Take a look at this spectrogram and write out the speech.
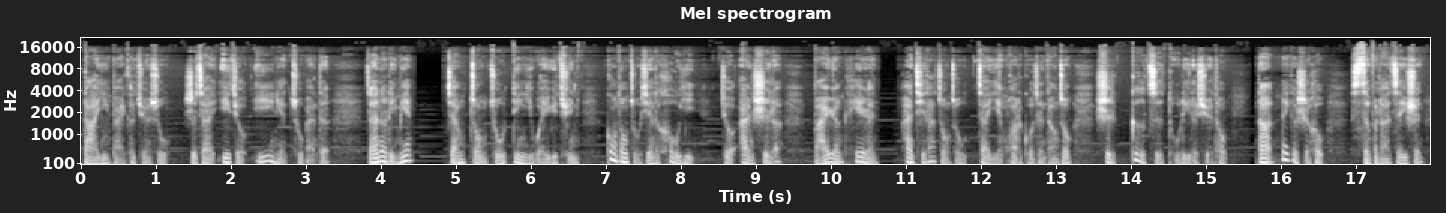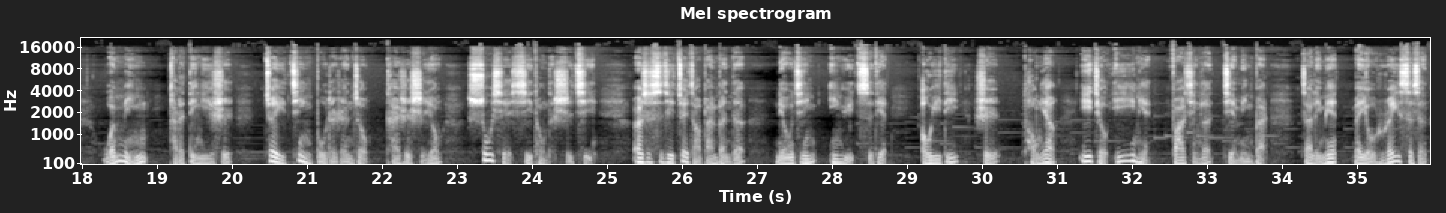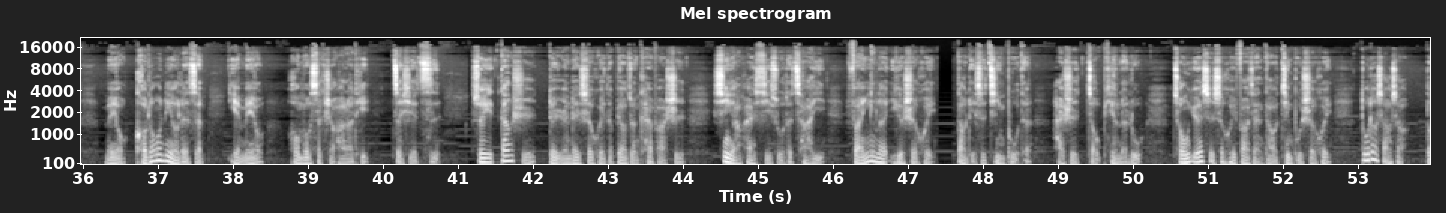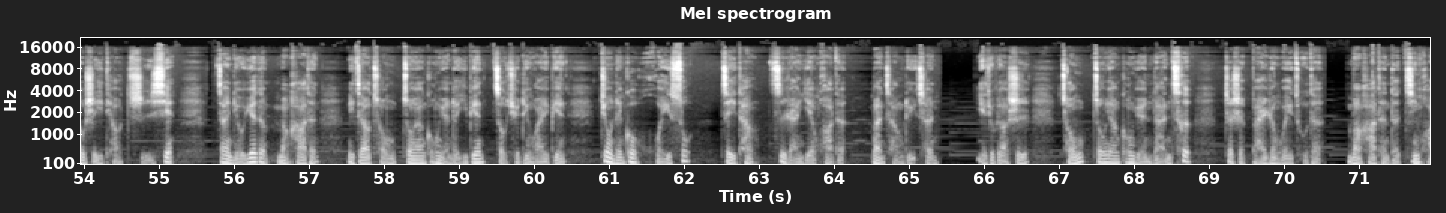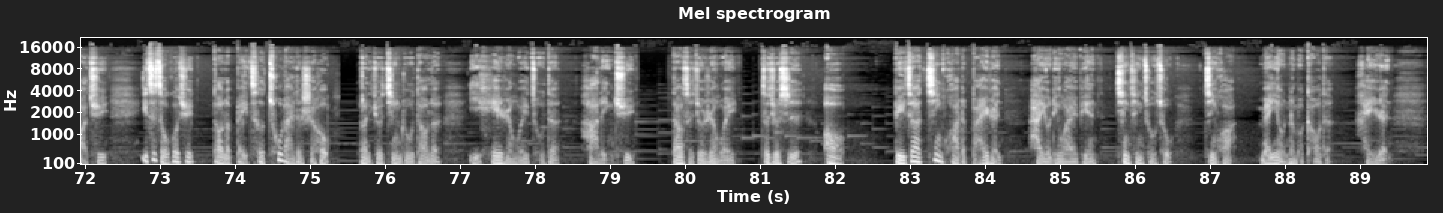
大英百科全书。是在一九一一年出版的，在那里面将种族定义为一群共同祖先的后裔，就暗示了白人、黑人和其他种族在演化的过程当中是各自独立的血统。那那个时候，civilization 文明它的定义是最进步的人种开始使用书写系统的时期。二十世纪最早版本的牛津英语词典 OED 是同样。一九一一年发行了简明版，在里面没有 racism，没有 colonialism，也没有 homosexuality 这些词。所以当时对人类社会的标准看法是，信仰和习俗的差异反映了一个社会到底是进步的还是走偏了路。从原始社会发展到进步社会，多多少少都是一条直线。在纽约的曼哈顿，你只要从中央公园的一边走去另外一边。就能够回溯这一趟自然演化的漫长旅程，也就表示从中央公园南侧，这是白人为主的曼哈顿的精华区，一直走过去，到了北侧出来的时候，那你就进入到了以黑人为主的哈林区。当时就认为这就是哦，比较进化的白人，还有另外一边清清楚楚进化没有那么高的黑人，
